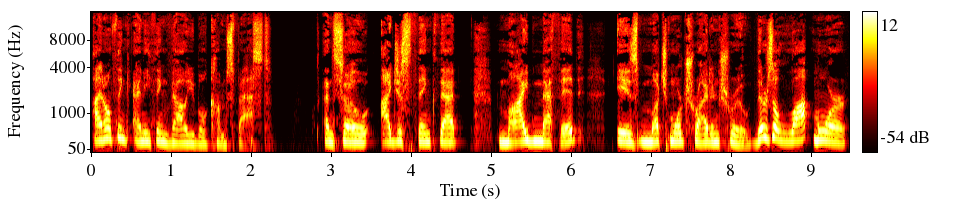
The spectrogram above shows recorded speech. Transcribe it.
I don't think anything valuable comes fast. And so I just think that my method is much more tried and true. There's a lot more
